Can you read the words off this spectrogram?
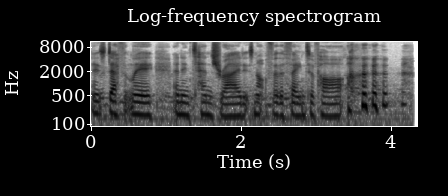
It's definitely an intense ride. It's not for the faint of heart.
